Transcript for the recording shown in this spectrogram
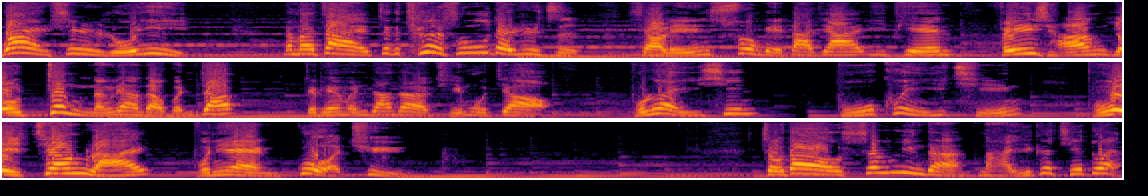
万事如意。那么，在这个特殊的日子，小林送给大家一篇非常有正能量的文章。这篇文章的题目叫《不乱于心，不困于情，不畏将来，不念过去》。走到生命的哪一个阶段？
